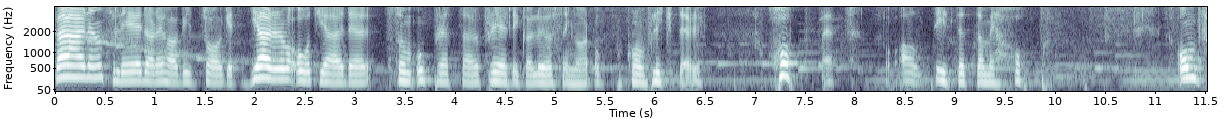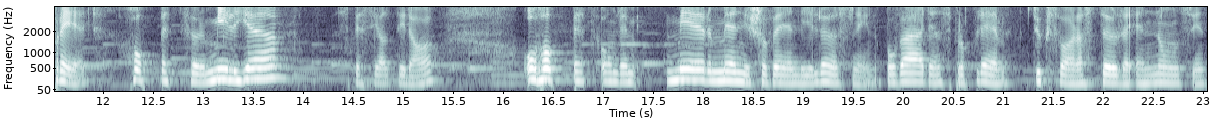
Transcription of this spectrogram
Världens ledare har vidtagit djärva åtgärder som upprättar fredliga lösningar och konflikter. Hoppet, och alltid detta med hopp, om fred, hoppet för miljön, speciellt idag, och hoppet om en mer människovänlig lösning på världens problem tycks vara större än någonsin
